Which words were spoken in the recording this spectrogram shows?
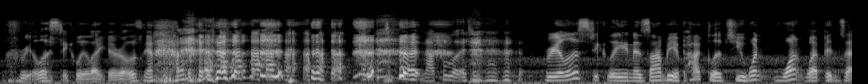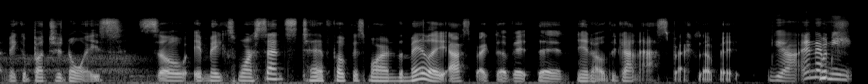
realistically, like it really is gonna happen. Knock wood. realistically, in a zombie apocalypse, you wouldn't want weapons that make a bunch of noise. So it makes more sense to focus more on the melee aspect of it than, you know, the gun aspect of it. Yeah, and I Which- mean,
